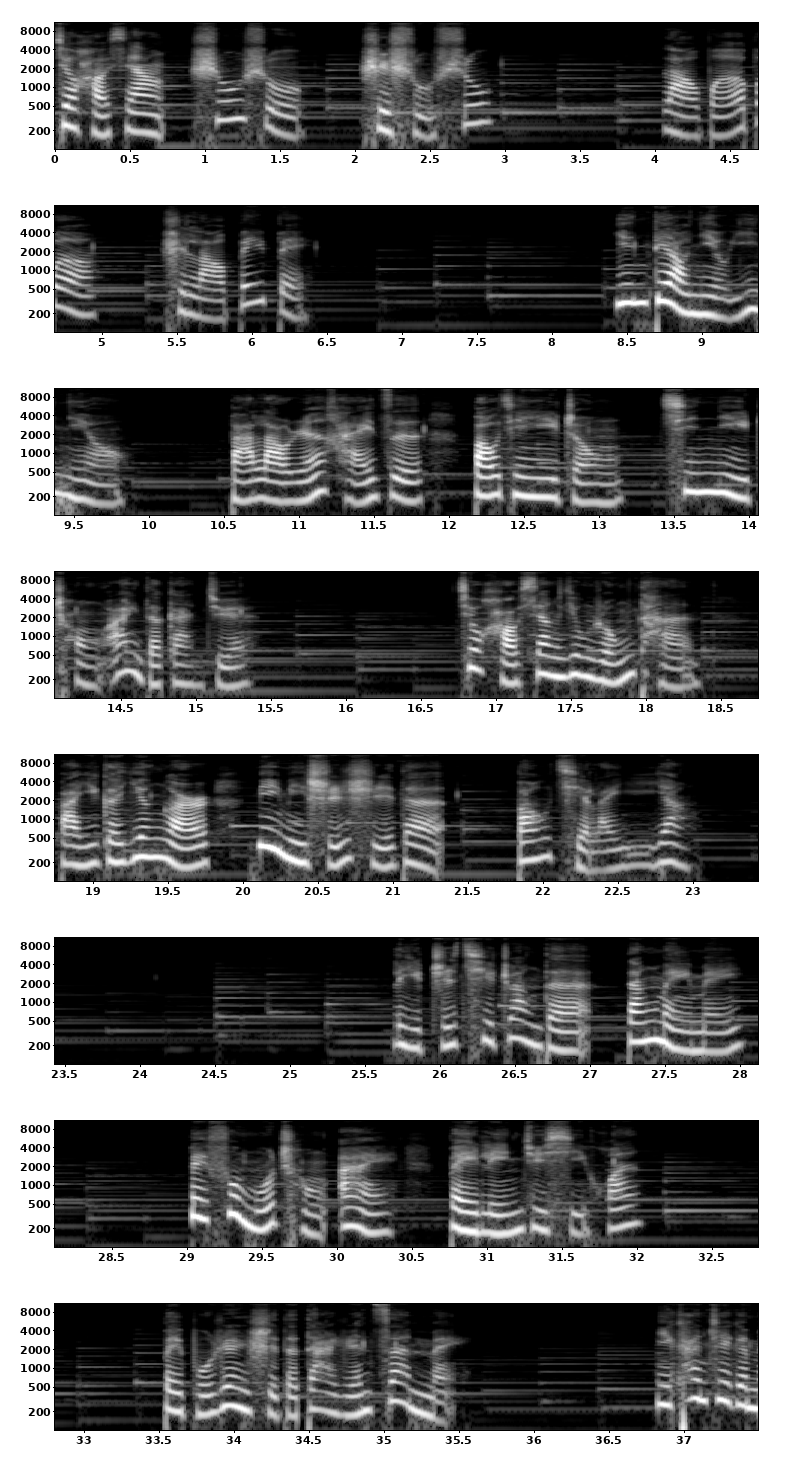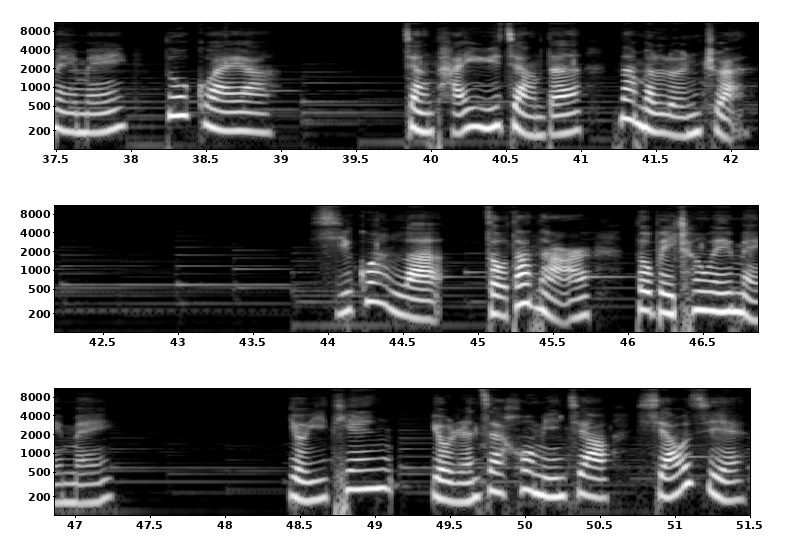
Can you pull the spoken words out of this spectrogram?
就好像叔叔是叔叔，老伯伯是老伯伯，音调扭一扭，把老人孩子包进一种亲昵宠爱的感觉，就好像用绒毯把一个婴儿密密实实的包起来一样，理直气壮的当美眉。被父母宠爱，被邻居喜欢，被不认识的大人赞美。你看这个美眉多乖啊，讲台语讲的那么轮转。习惯了，走到哪儿都被称为美眉。有一天，有人在后面叫“小姐”，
